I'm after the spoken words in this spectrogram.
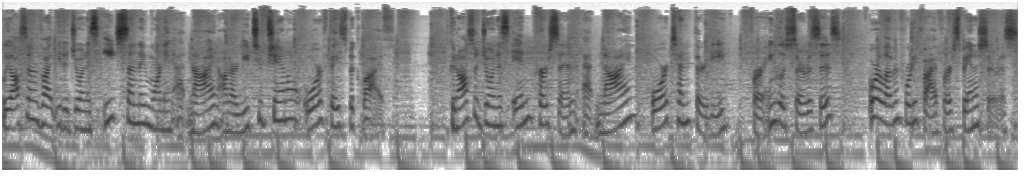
We also invite you to join us each Sunday morning at 9 on our YouTube channel or Facebook Live. You can also join us in person at 9 or 10:30 for our English services or 11:45 for our Spanish service.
